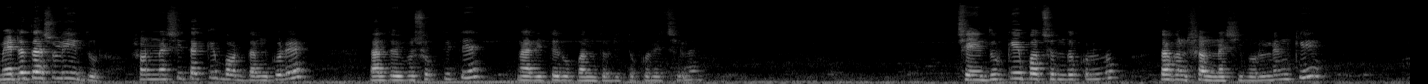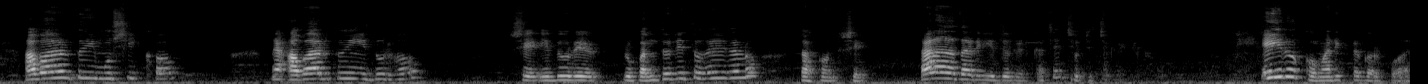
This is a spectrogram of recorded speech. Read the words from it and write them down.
মেয়েটা তো আসলে ইঁদুর। সন্ন্যাসী তাকে বরদান করে তার দৈব শক্তিতে নারীতে রূপান্তরিত করেছিলেন। সে ইঁদুরকে পছন্দ করল। তখন সন্ন্যাসী বললেন, কি? আবার তুই মুশিক হও। আবার তুই ইঁদুর হও। সে ইঁদুরের রূপান্তরিত হয়ে গেল। তখন সে তাড়াতাড়ি ইঁদুরের কাছে ছুটে চলে এইরকম আরেকটা গল্প আছে।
